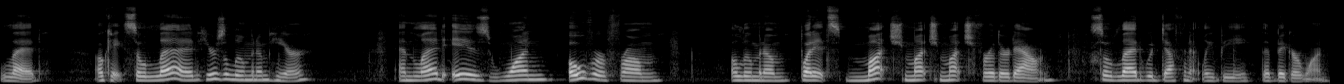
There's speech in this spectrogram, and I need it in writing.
lead. Okay, so lead, here's aluminum here, and lead is one over from aluminum, but it's much, much, much further down. So lead would definitely be the bigger one.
